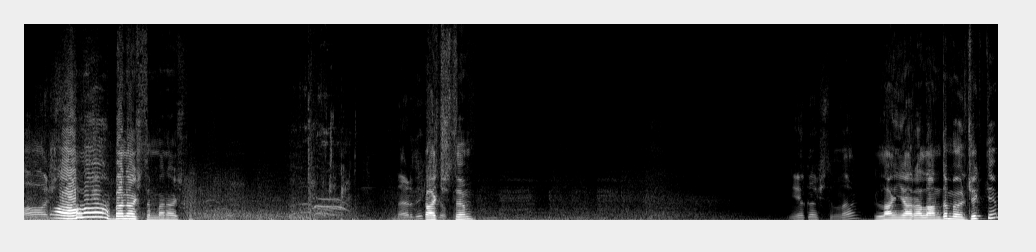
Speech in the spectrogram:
Aa. Aa, ben açtım, ben açtım. Nerede ki kapı? Kaçtım. Niye kaçtın lan? Lan yaralandım, ölecektim.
